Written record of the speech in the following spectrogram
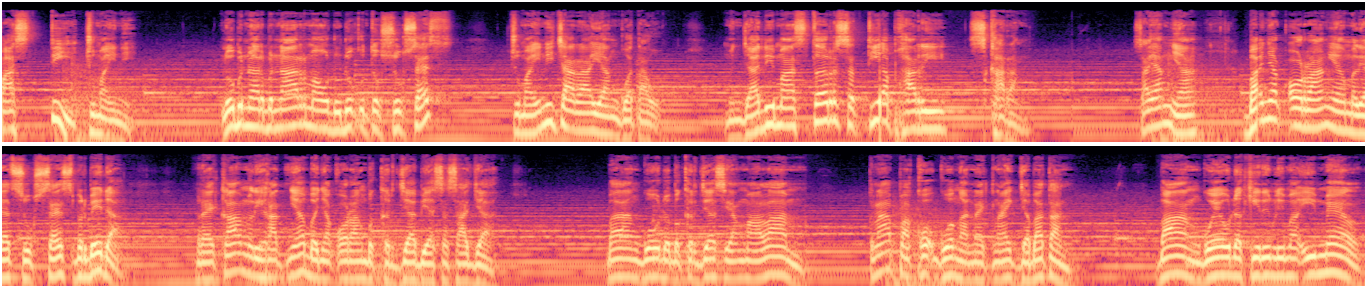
pasti cuma ini. Lu benar-benar mau duduk untuk sukses? Cuma ini cara yang gue tahu. Menjadi master setiap hari sekarang. Sayangnya, banyak orang yang melihat sukses berbeda. Mereka melihatnya banyak orang bekerja biasa saja. Bang, gue udah bekerja siang malam. Kenapa kok gue gak naik-naik jabatan? Bang, gue udah kirim 5 email.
